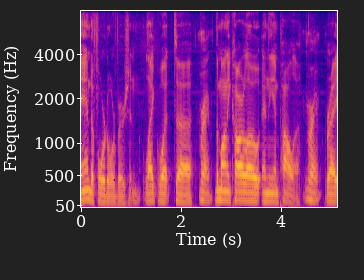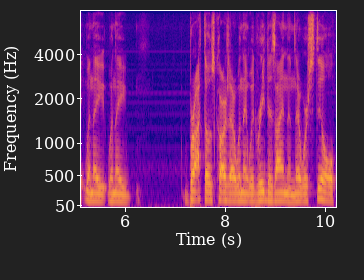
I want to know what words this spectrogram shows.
and a four door version, like what uh, Right. the Monte Carlo and the Impala, Right. right? When they when they brought those cars out, when they would redesign them, there were still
